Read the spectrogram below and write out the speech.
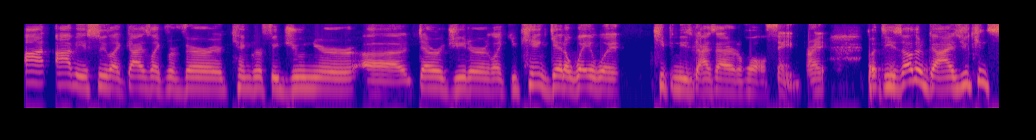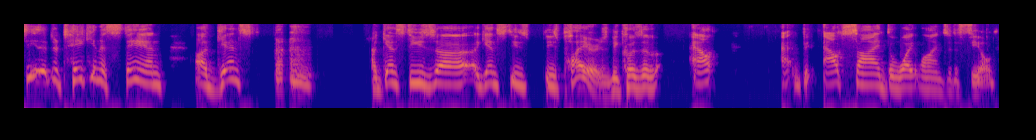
obviously like guys like Rivera, Ken Griffey Jr., uh, Derek Jeter, like you can't get away with keeping these guys out of the Hall of Fame, right? But these other guys, you can see that they're taking a stand against against these uh, against these these players because of out outside the white lines of the field.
